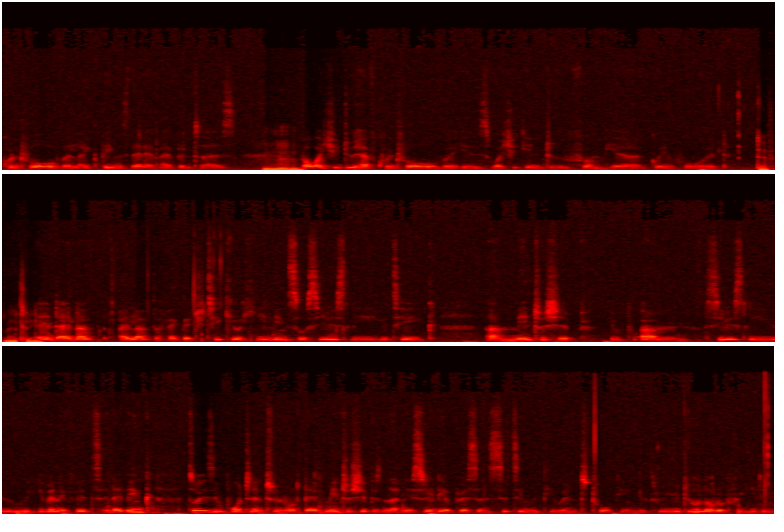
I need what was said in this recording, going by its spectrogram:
control over like things that have happened to us. Mhm. But what you do have control over is what you can do from here going forward. definitely And I love I love the fact that you take your healing so seriously. You take um, mentorship um, seriously. You even if it's and I think it's always important to note that mentorship is not necessarily a person sitting with you and talking you through. You do a lot of reading.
